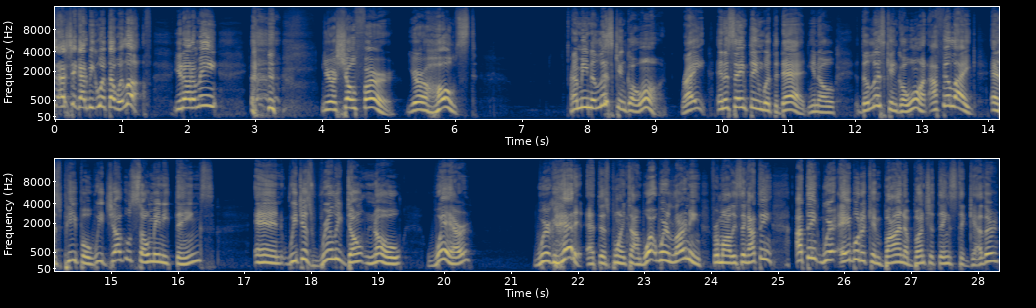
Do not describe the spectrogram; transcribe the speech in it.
That shit got to be whipped up with love. You know what I mean? you're a chauffeur. You're a host. I mean, the list can go on, right? And the same thing with the dad. You know, the list can go on. I feel like as people, we juggle so many things and we just really don't know where we're headed at this point in time. What we're learning from all these things. I think I think we're able to combine a bunch of things together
